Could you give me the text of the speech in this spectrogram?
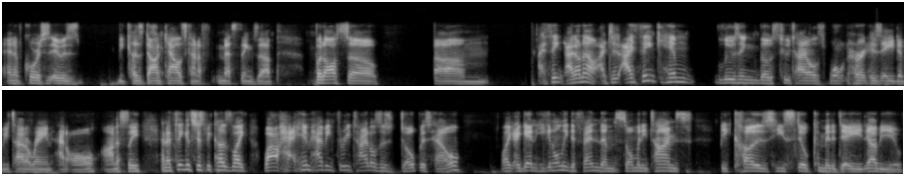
And of course, it was because Don Callis kind of messed things up. But also, um, I think I don't know. I just I think him losing those two titles won't hurt his AEW title reign at all, honestly. And I think it's just because like while ha- him having three titles is dope as hell, like again, he can only defend them so many times because he's still committed to AEW.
